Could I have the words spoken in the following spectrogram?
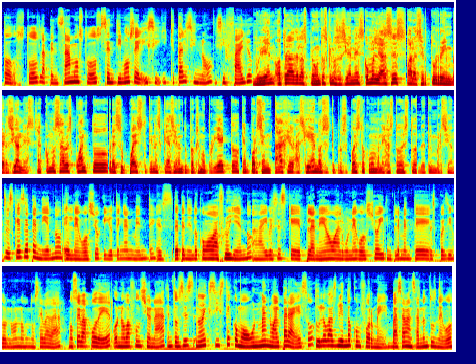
Todos, todos la pensamos, todos sentimos el, ¿y, si, ¿y qué tal si no? ¿Y si fallo? Muy bien, otra de las preguntas que nos hacían es, ¿cómo le haces para hacer tus reinversiones? O sea, ¿cómo sabes cuánto presupuesto tienes que hacer en tu próximo proyecto? ¿Qué porcentaje haciendo haces tu presupuesto? ¿Cómo manejas todo esto de tu inversión? Es que es dependiendo el negocio que yo tenga en mente, es dependiendo cómo va fluyendo. Hay veces que planeo algún negocio y simplemente después digo, no, no, no se va a dar, no se va a poder o no va a funcionar. Entonces no existe como un manual para eso. Tú lo vas viendo conforme vas avanzando en tus negocios.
